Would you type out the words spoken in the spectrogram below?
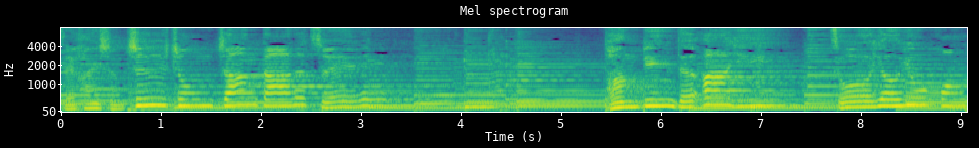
在鼾声之中张大了嘴，旁边的阿姨左摇右晃，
